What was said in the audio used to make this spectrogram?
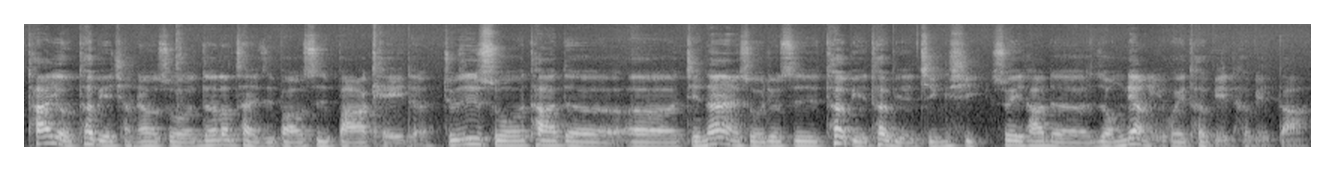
它有特别强调说，data 材质包是八 K 的，就是说它的呃，简单来说就是特别特别精细，所以它的容量也会特别特别大。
